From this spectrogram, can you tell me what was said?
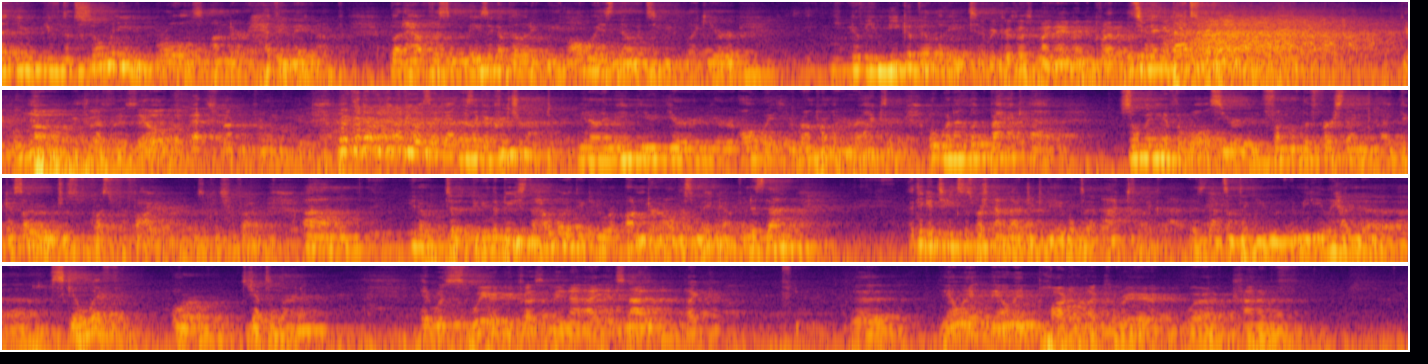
That you, you've done so many roles under heavy makeup, but have this amazing ability. We always know it's you. Like you're, you have a unique ability to. Because that's my name in the credits. It's your name. That's right. People know because they say, oh, but that's Ron Perlman. But they never think of you as like a, as like a creature actor. You know what I mean? You, you're you're always you're Ron Perlman. You're an actor. But when I look back at so many of the roles, you're from the first thing I think I in, which was Quest for Fire. Right? Was it Quest for Fire? Um, you know, to Beauty and the Beast, the Hellboy. That you were under all this makeup, and is that? I think it takes a special kind of actor to be able to act like that. Is that something you immediately had a, a, a skill with, or did you have to learn it? It was weird because I mean, I, it's not like the the only the only part of my career where I kind of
